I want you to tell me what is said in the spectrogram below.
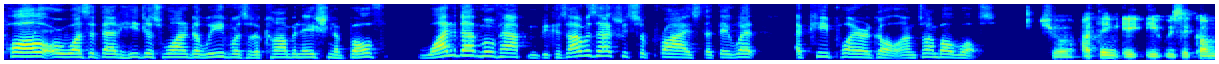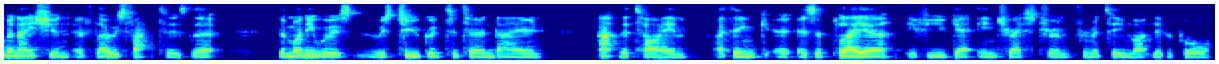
Paul, or was it that he just wanted to leave? Was it a combination of both? Why did that move happen? Because I was actually surprised that they let a key player go. I'm talking about Wolves. Sure. I think it, it was a combination of those factors that the money was was too good to turn down at the time. I think as a player, if you get interest from from a team like Liverpool,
